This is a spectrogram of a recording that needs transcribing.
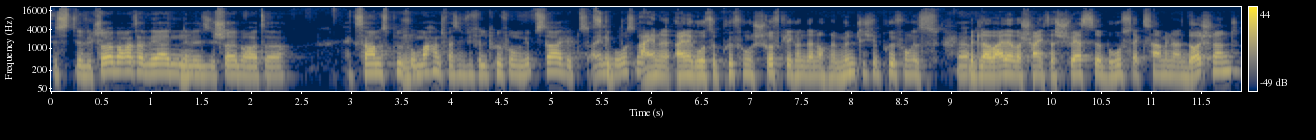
ist, der will Steuerberater werden, mhm. der will diese Steuerberater Examensprüfung mhm. machen. Ich weiß nicht, wie viele Prüfungen gibt es da? Gibt es eine große? Eine, eine große Prüfung schriftlich und dann noch eine mündliche Prüfung ist ja. mittlerweile wahrscheinlich das schwerste Berufsexamen in Deutschland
